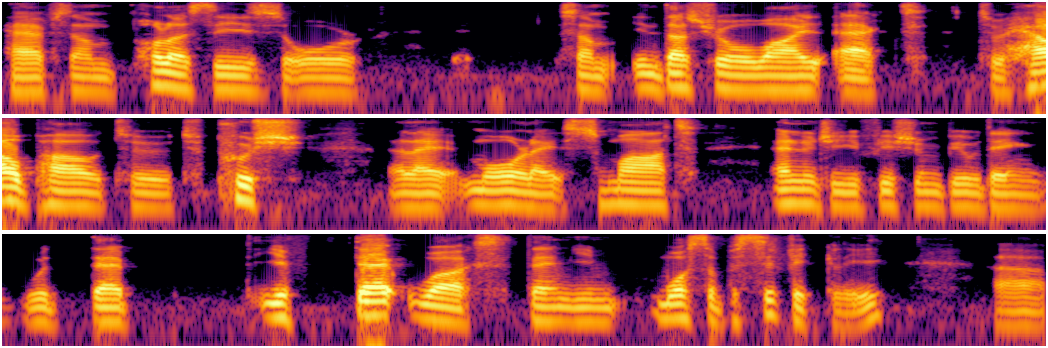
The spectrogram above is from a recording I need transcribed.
have some policies or some industrial wide act to help out to to push like more like smart energy efficient building would that if that works, then in more specifically, uh,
